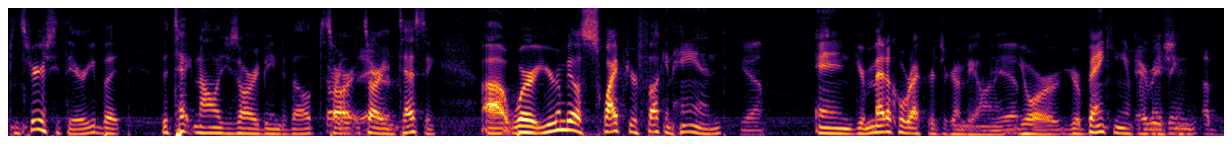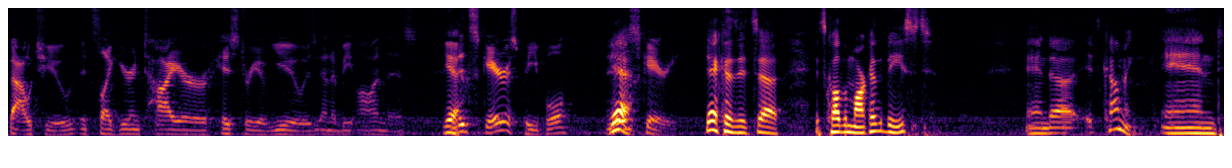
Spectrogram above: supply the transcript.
conspiracy theory, but the technology is already being developed. It's, already already, it's already in testing, uh, where you're gonna be able to swipe your fucking hand. Yeah. And your medical records are going to be on it. Yep. Your your banking information. Everything about you, it's like your entire history of you is going to be on this. Yeah. And it scares people. Yeah. It is scary. Yeah, because it's uh, it's called the Mark of the Beast, and uh, it's coming. And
